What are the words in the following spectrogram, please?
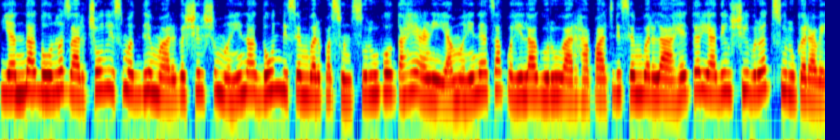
यंदा दोन हजार चोवीसमध्ये मार्गशीर्ष महिना दोन डिसेंबरपासून सुरू होत आहे आणि या महिन्याचा पहिला गुरुवार हा पाच डिसेंबरला आहे तर या दिवशी व्रत सुरू करावे.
